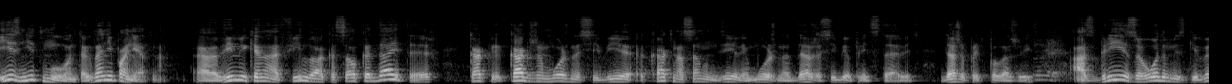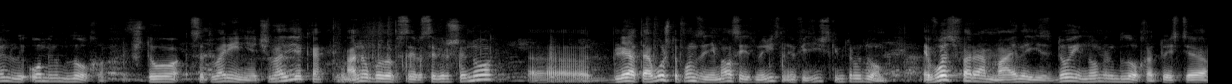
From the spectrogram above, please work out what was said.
из Нитмуван, тогда непонятно. А, Вимикена филу акасалка дайтех, как, как же можно себе, как на самом деле можно даже себе представить, даже предположить, а с брия заводом из гивенли омил лохо, что сотворение человека, оно было совершено э, для того, чтобы он занимался изнурительным физическим трудом. Восфара майла ездой номер блоха. То есть, э,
